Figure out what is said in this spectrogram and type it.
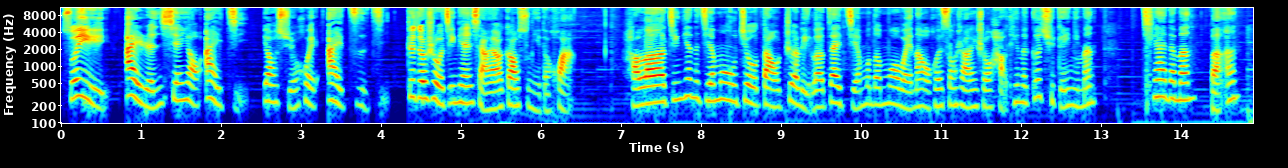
所以，爱人先要爱己，要学会爱自己。这就是我今天想要告诉你的话。好了，今天的节目就到这里了。在节目的末尾呢，我会送上一首好听的歌曲给你们，亲爱的们，晚安。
